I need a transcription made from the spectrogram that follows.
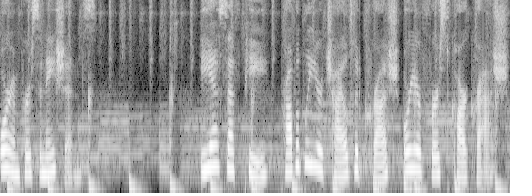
or impersonations. ESFP, probably your childhood crush or your first car crash.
